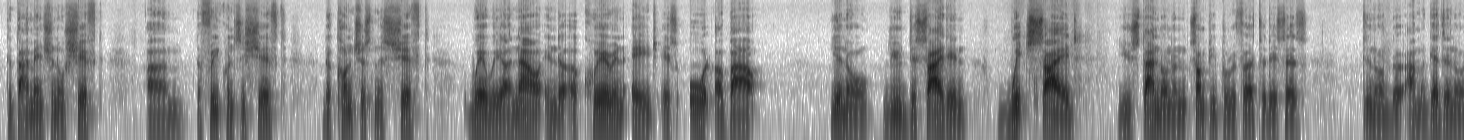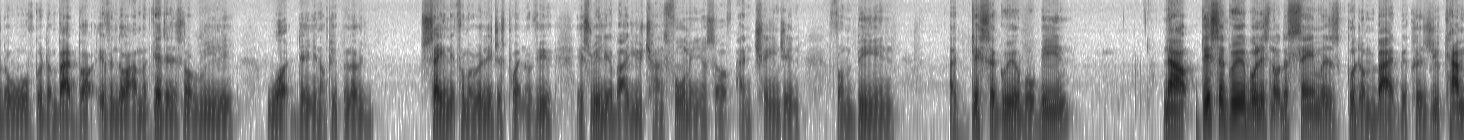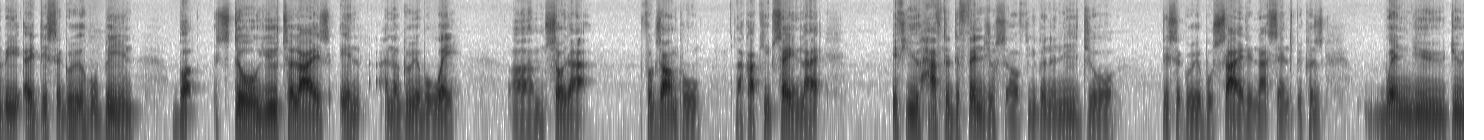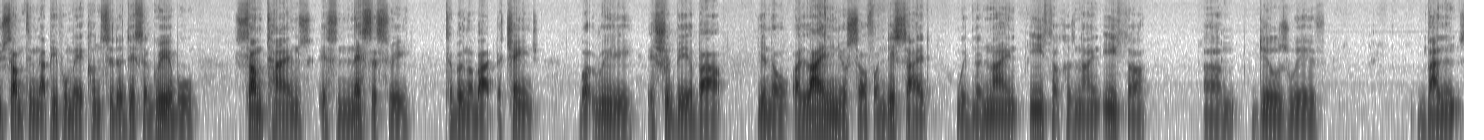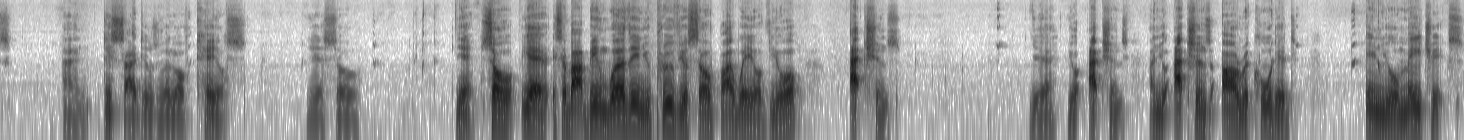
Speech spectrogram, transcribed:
the dimensional shift, um, the frequency shift, the consciousness shift, where we are now in the Aquarian age is all about, you know, you deciding which side you stand on. And some people refer to this as, you know, the Armageddon or the war of good and bad. But even though Armageddon is not really what the, you know, people are saying it from a religious point of view, it's really about you transforming yourself and changing from being a disagreeable being now, disagreeable is not the same as good and bad because you can be a disagreeable being, but still utilize in an agreeable way. Um, so that, for example, like I keep saying, like if you have to defend yourself, you're going to need your disagreeable side in that sense because when you do something that people may consider disagreeable, sometimes it's necessary to bring about the change but really it should be about, you know, aligning yourself on this side with the nine ether, because nine ether um, deals with balance, and this side deals with a lot of chaos. Yeah, so yeah, so yeah, it's about being worthy, and you prove yourself by way of your actions. Yeah, your actions, and your actions are recorded in your matrix.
